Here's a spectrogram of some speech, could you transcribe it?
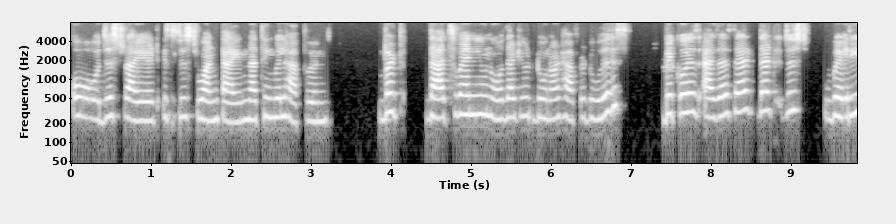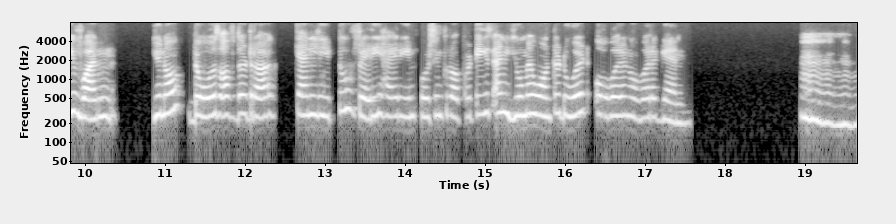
oh, just try it, it's just one time, nothing will happen. But that's when you know that you do not have to do this because, as I said, that just very one, you know, dose of the drug can lead to very high reinforcing properties, and you may want to do it over and over again. Hmm.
